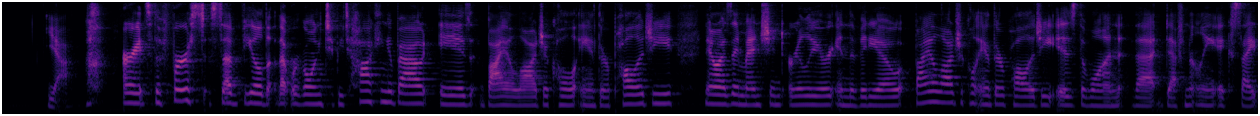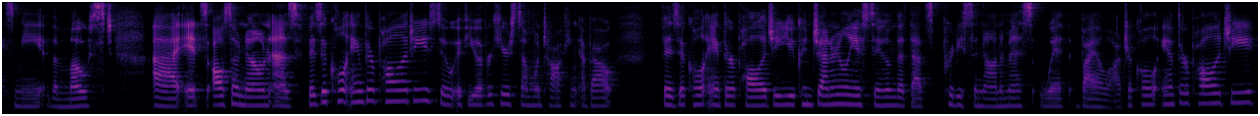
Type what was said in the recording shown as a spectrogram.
yeah. All right, so the first subfield that we're going to be talking about is biological anthropology. Now, as I mentioned earlier in the video, biological anthropology is the one that definitely excites me the most. Uh, it's also known as physical anthropology. So, if you ever hear someone talking about physical anthropology, you can generally assume that that's pretty synonymous with biological anthropology.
